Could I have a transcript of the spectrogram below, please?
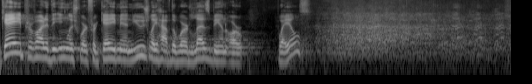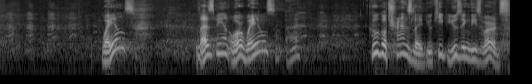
Gay provided the English word for gay men usually have the word lesbian or whales. whales? Lesbian or whales? Uh, Google Translate, you keep using these words.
